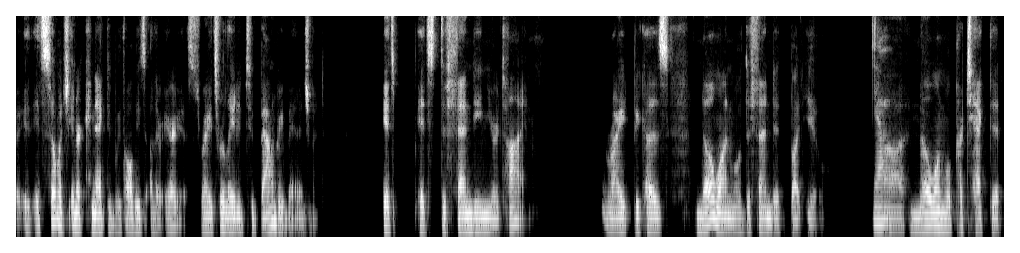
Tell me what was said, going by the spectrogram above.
it, it's so much interconnected with all these other areas right? It's related to boundary management. It's it's defending your time right? Because no one will defend it but you. Yeah. Uh, no one will protect it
